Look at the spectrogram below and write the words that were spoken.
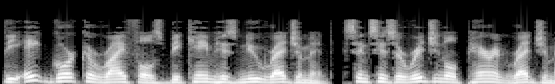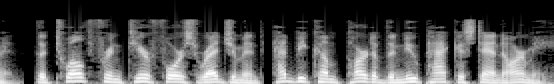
The 8 Gorkha Rifles became his new regiment, since his original parent regiment, the 12th Frontier Force Regiment, had become part of the new Pakistan Army.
